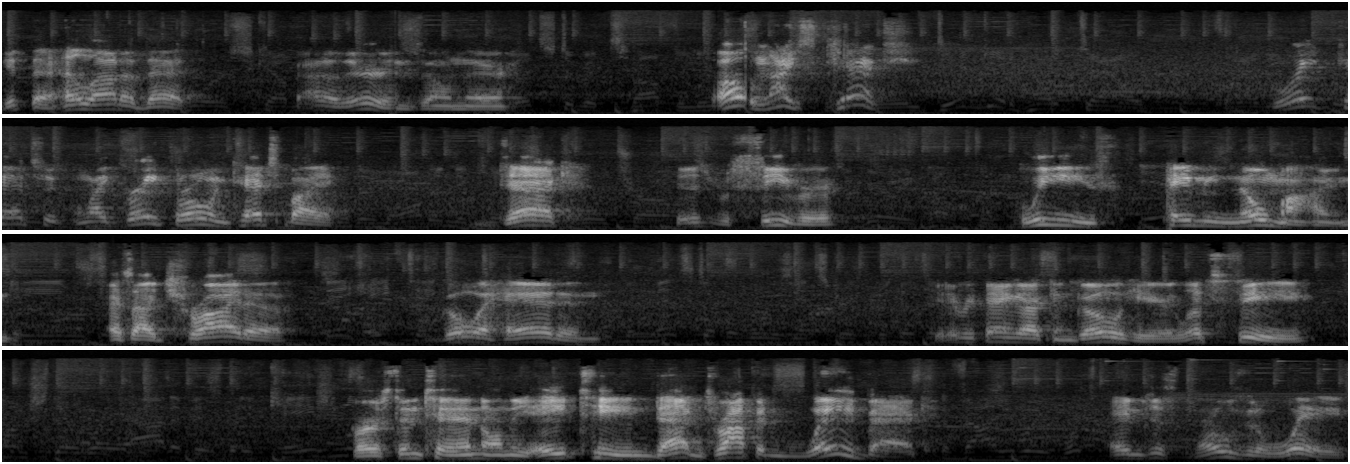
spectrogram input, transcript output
get the hell out of that, out of their end zone there. Oh, nice catch. Great catch, like great throw and catch by Dak, his receiver. Please pay me no mind as I try to go ahead and get everything I can go here. Let's see. First and 10 on the 18. Dak dropping way back and just throws it away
